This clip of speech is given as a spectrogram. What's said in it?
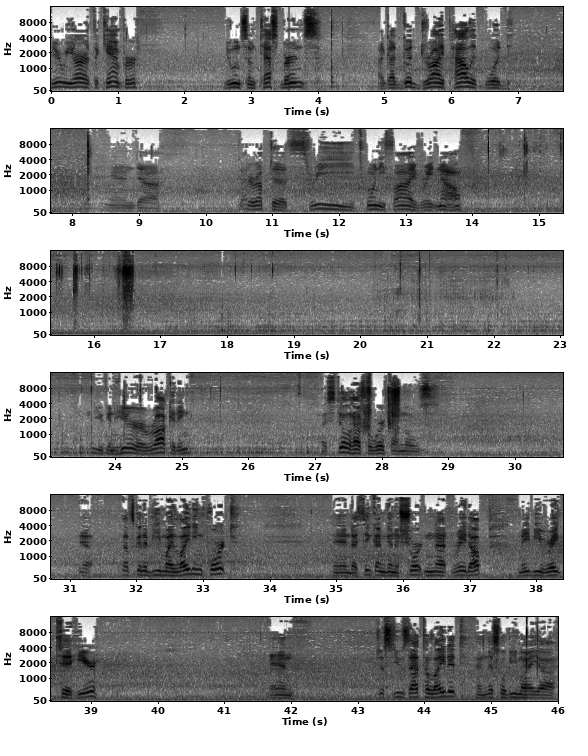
Here we are at the camper doing some test burns. I got good dry pallet wood and uh, got her up to 325 right now. You can hear her rocketing. I still have to work on those yeah that's going to be my lighting port. And I think I'm going to shorten that right up maybe right to here. And just use that to light it and this will be my uh,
